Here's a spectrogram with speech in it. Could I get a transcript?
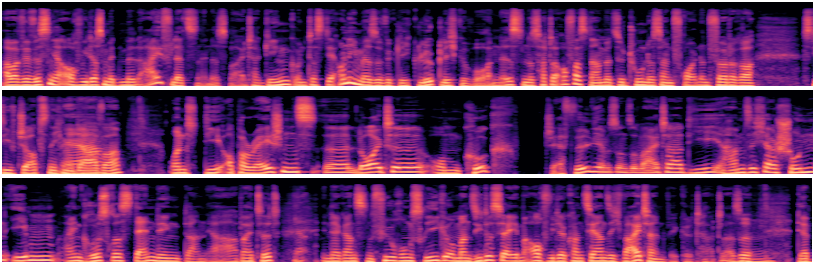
Aber wir wissen ja auch, wie das mit, mit Ive letzten Endes weiterging und dass der auch nicht mehr so wirklich glücklich geworden ist. Und das hatte auch was damit zu tun, dass sein Freund und Förderer Steve Jobs nicht mehr ja. da war. Und die Operations-Leute äh, um Cook, Jeff Williams und so weiter, die haben sich ja schon eben ein größeres Standing dann erarbeitet ja. in der ganzen Führungsriege. Und man sieht es ja eben auch, wie der Konzern sich weiterentwickelt hat. Also mhm. der,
